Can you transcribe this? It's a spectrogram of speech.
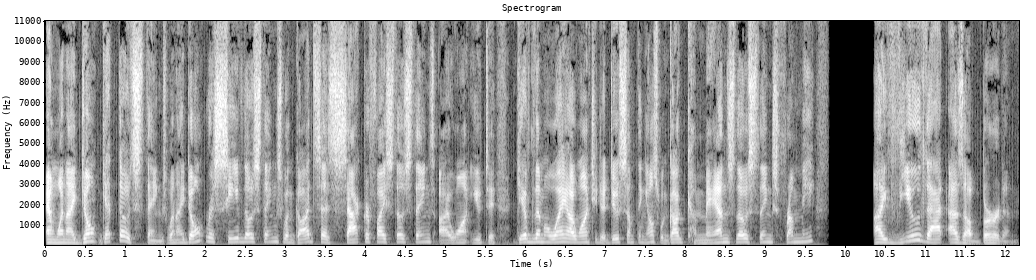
And when I don't get those things, when I don't receive those things, when God says sacrifice those things, I want you to give them away. I want you to do something else. When God commands those things from me, I view that as a burden.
